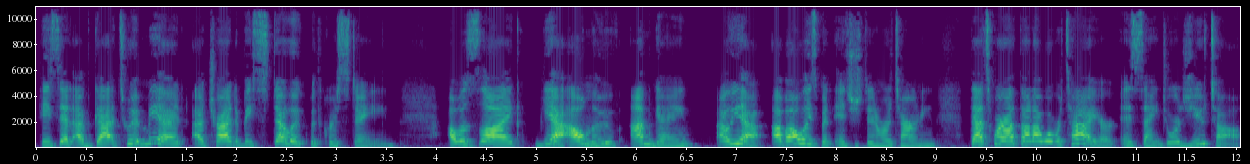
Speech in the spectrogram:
He said, I've got to admit, I tried to be stoic with Christine. I was like, yeah, I'll move. I'm game. Oh, yeah, I've always been interested in returning. That's where I thought I would retire, in St. George, Utah.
